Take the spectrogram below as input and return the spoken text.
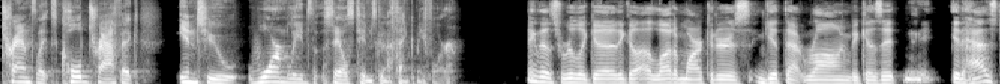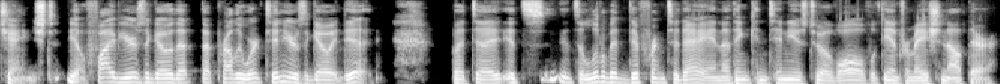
translates cold traffic into warm leads that the sales team is going to thank me for. I think that's really good. I think a lot of marketers get that wrong because it it has changed. You know, five years ago that that probably worked. Ten years ago it did, but uh, it's it's a little bit different today, and I think continues to evolve with the information out there.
